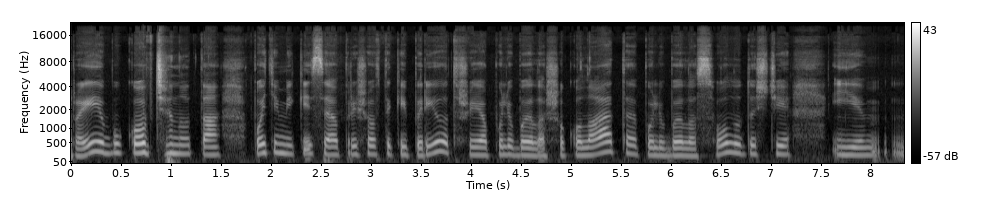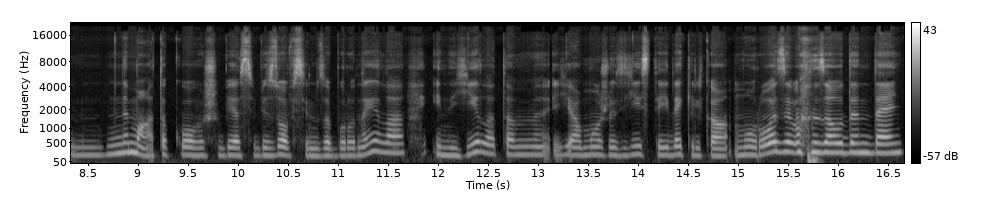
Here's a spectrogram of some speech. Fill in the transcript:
рибу копчену. Та потім якийсь е, прийшов такий період, що я полюбила шоколад, полюбила солодощі, і нема такого, щоб я собі зовсім заборонила і не їла там. Я можу з'їсти і декілька морозив за один день.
